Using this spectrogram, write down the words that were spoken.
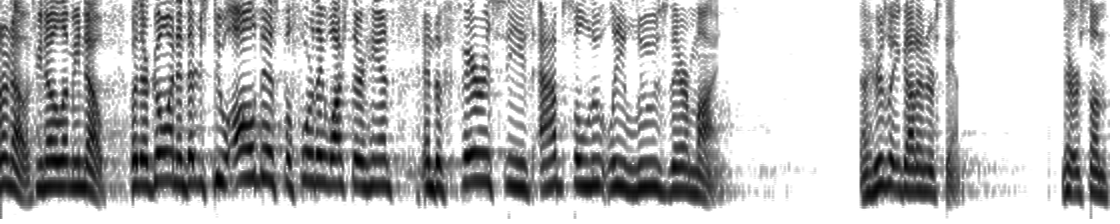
don't know. If you know, let me know. But they're going and they just do all this before they wash their hands, and the Pharisees absolutely lose their minds. Now, here's what you got to understand there are some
